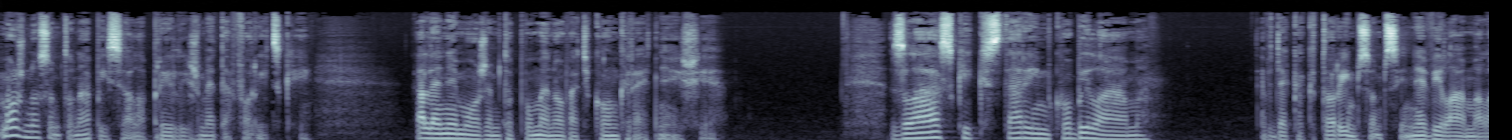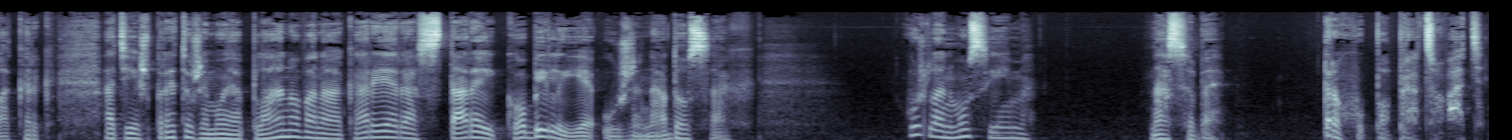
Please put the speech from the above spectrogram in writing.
Možno som to napísala príliš metaforicky, ale nemôžem to pomenovať konkrétnejšie. Z lásky k starým kobylám, vďaka ktorým som si nevylámala krk, a tiež preto, že moja plánovaná kariéra starej kobily je už na dosah. Už len musím na sebe trochu popracovať.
